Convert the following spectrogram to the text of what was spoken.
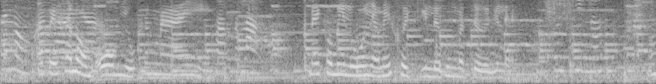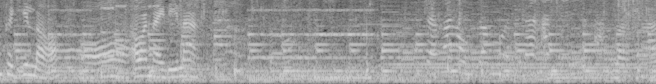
ขนมเอาเป็นขนมโอมอยู่ข้างในผักฝรั่ง แม่ก็ไม่รู้ยังไม่เคยกินเลยเพิ่งมาเจอนี่แหละไม่กินนะน้องเคยกินเหรอ อ๋อ เอาอันไหนดีล่ะแต่ขนมจะเหมือนกันอันนี้ค่ะเหรอคะ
